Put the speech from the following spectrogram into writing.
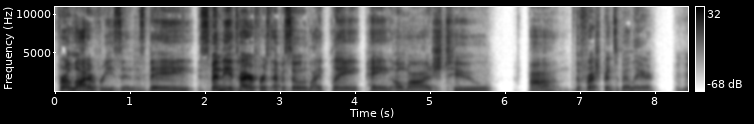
for a lot of reasons. They spend the entire first episode like playing paying homage to um the Fresh Prince of Bel Air hmm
